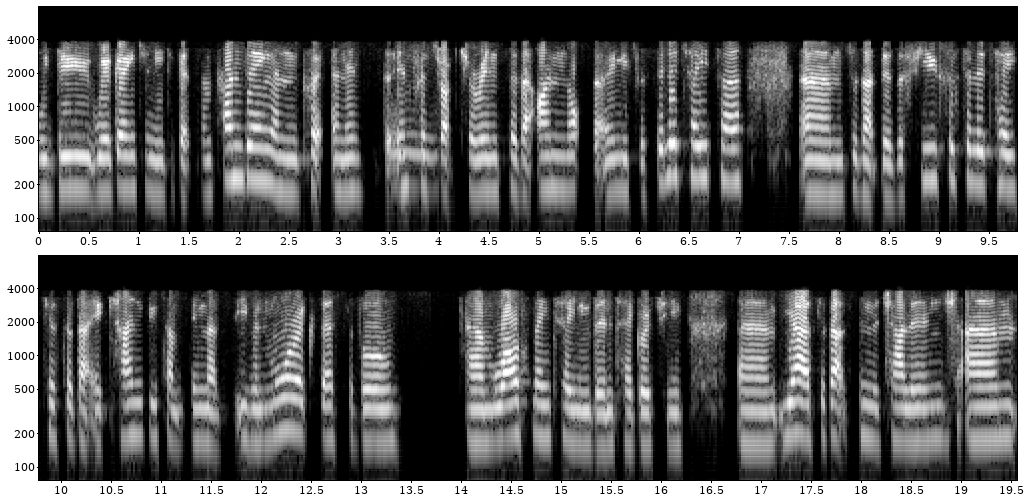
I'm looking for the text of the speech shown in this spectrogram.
we do we're going to need to get some funding and put an in, the Mm. infrastructure in so that I'm not the only facilitator, um, so that there's a few facilitators, so that it can be something that's even more accessible, um, whilst maintaining the integrity. Um, yeah, so that's been the challenge. Um,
